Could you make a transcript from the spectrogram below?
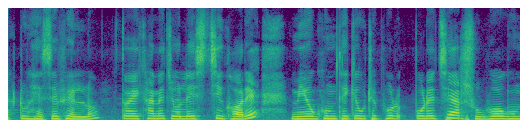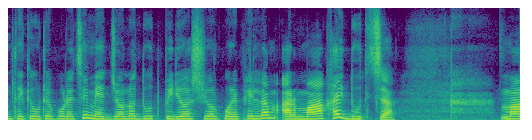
একটু হেসে ফেলল। তো এখানে চলে এসেছি ঘরে। মেয়েও ঘুম থেকে উঠে পড়েছে আর শুভও ঘুম থেকে উঠে পড়েছে। মেয়ের জন্য দুধ পিরিয়সিওর করে ফেললাম আর মা খায় দুধ চা। মা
